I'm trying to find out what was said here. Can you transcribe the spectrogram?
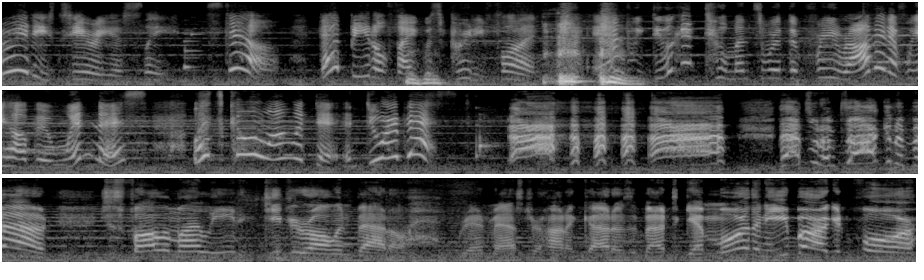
pretty seriously. Still, that beetle fight was pretty fun. and we do get two months worth of free ramen if we help him win this. Let's go along with it and do our best. That's what I'm talking about! Just follow my lead and give your all in battle. Grandmaster Hanakato's about to get more than he bargained for.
